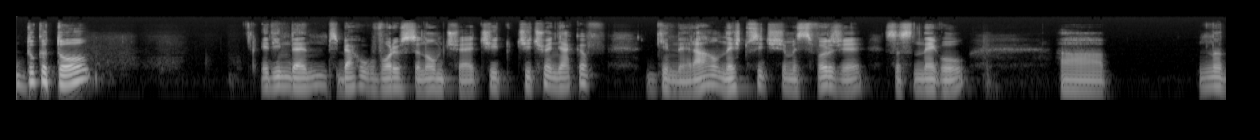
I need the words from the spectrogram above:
докато един ден си бях оговорил с едно момче, чи, Чичо е някакъв генерал, нещо си, че ще ме свърже с него. А, на...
